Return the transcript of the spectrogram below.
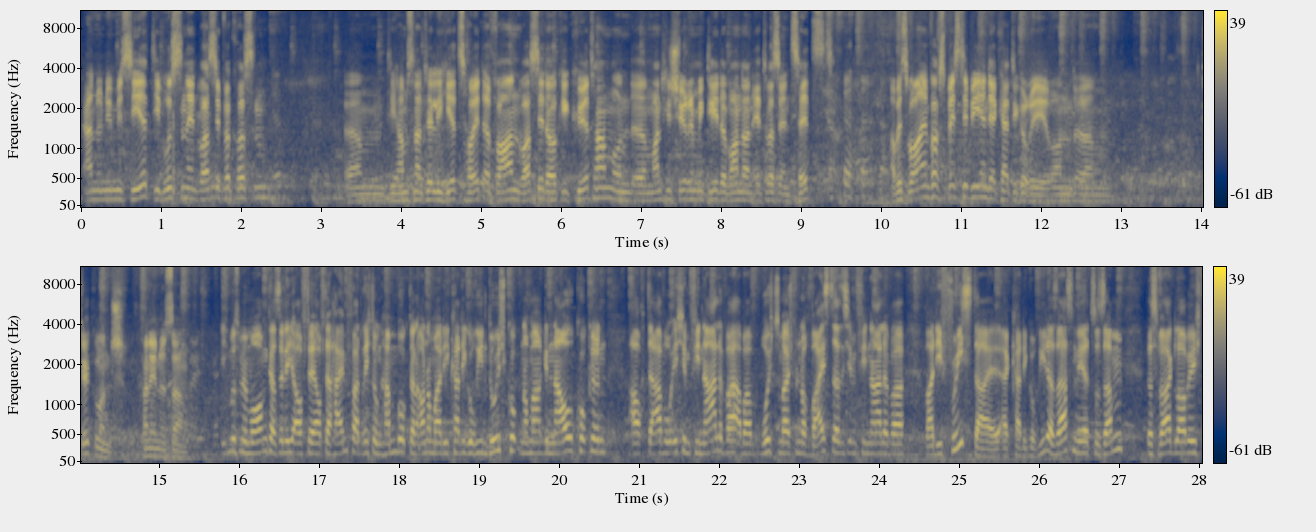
anonymisiert, die wussten nicht, was sie verkosten. Ähm, die haben es natürlich jetzt heute erfahren, was sie da gekürt haben und äh, manche Jurymitglieder waren dann etwas entsetzt. Aber es war einfach das beste Bier in der Kategorie und ähm, Glückwunsch, kann ich nur sagen. Ich muss mir morgen tatsächlich auf der, auf der Heimfahrt Richtung Hamburg dann auch nochmal die Kategorien durchgucken, nochmal genau gucken, auch da, wo ich im Finale war, aber wo ich zum Beispiel noch weiß, dass ich im Finale war, war die Freestyle-Kategorie. Da saßen wir ja zusammen. Das war, glaube ich,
